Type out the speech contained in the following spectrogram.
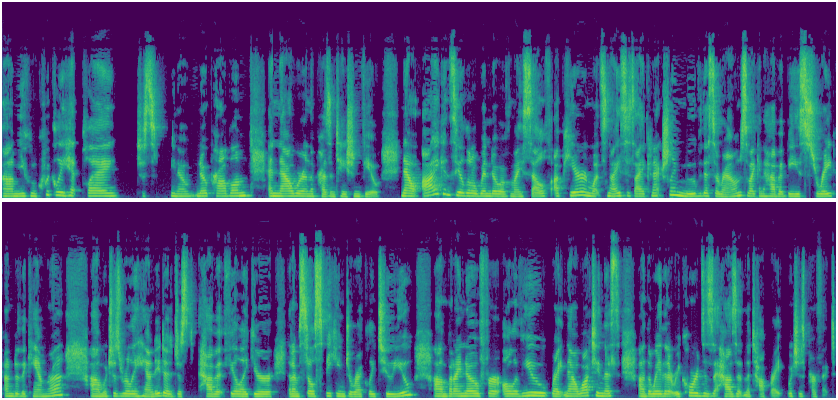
Um, you can quickly hit play, just you know, no problem. And now we're in the presentation view. Now I can see a little window of myself up here. And what's nice is I can actually move this around so I can have it be straight under the camera, um, which is really handy to just have it feel like you're, that I'm still speaking directly to you. Um, but I know for all of you right now watching this, uh, the way that it records is it has it in the top right, which is perfect.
